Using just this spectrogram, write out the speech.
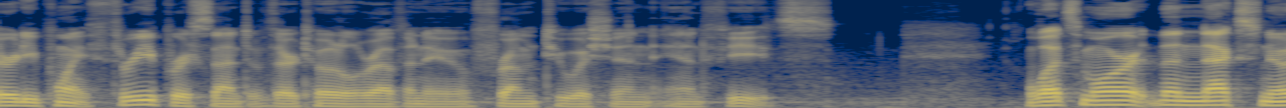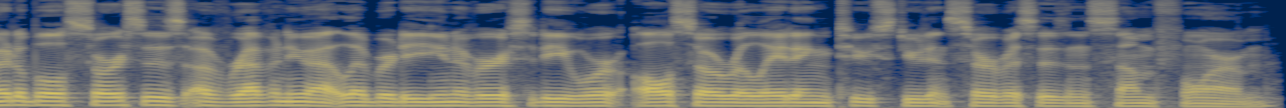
30.3% of their total revenue from tuition and fees. What's more, the next notable sources of revenue at Liberty University were also relating to student services in some form.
